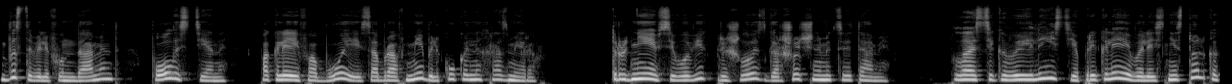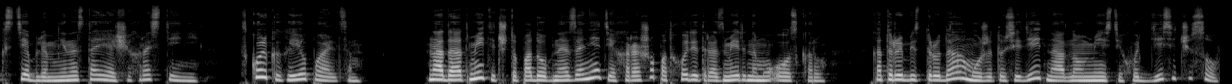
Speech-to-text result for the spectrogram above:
Выставили фундамент, пол и стены, поклеив обои и собрав мебель кукольных размеров. Труднее всего Вик пришлось с горшочными цветами. Пластиковые листья приклеивались не столько к стеблям ненастоящих растений, сколько к ее пальцам. Надо отметить, что подобное занятие хорошо подходит размеренному Оскару, который без труда может усидеть на одном месте хоть 10 часов.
